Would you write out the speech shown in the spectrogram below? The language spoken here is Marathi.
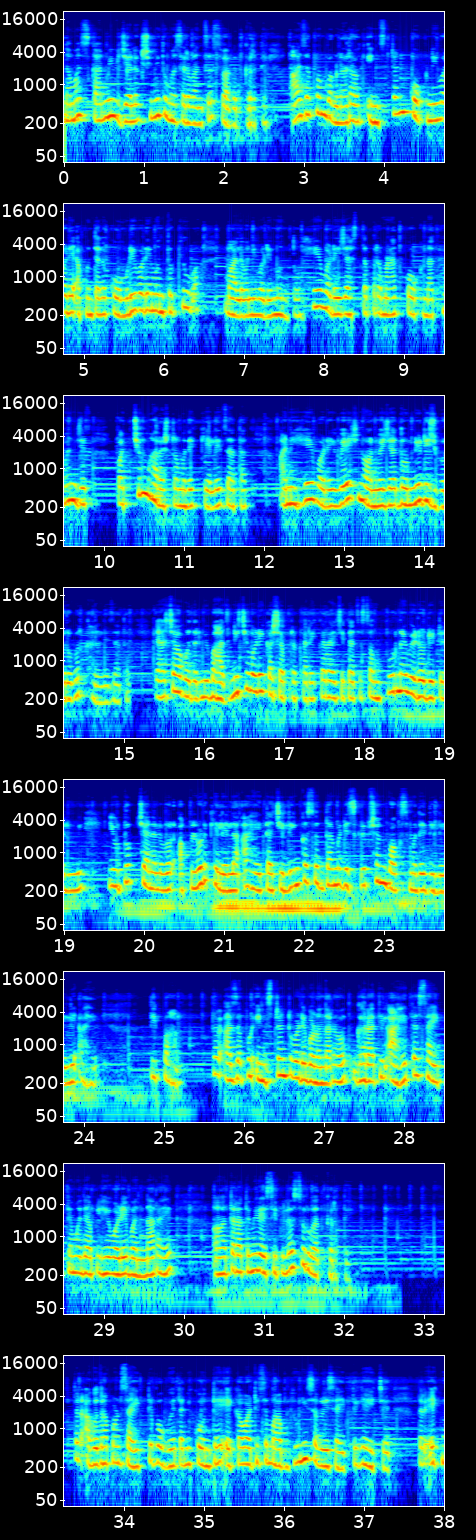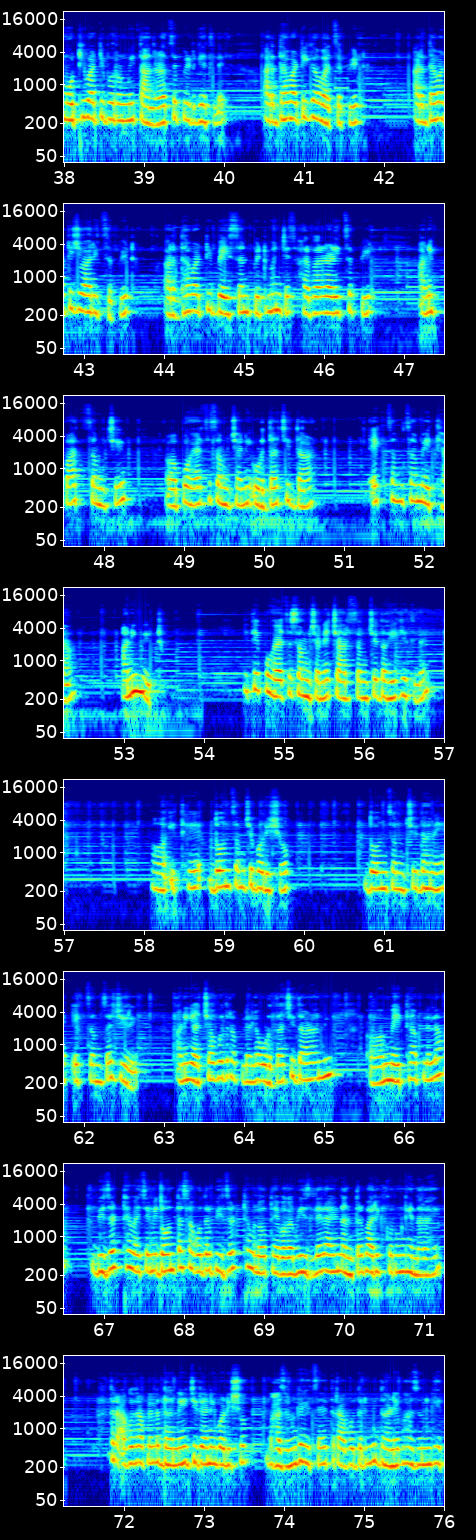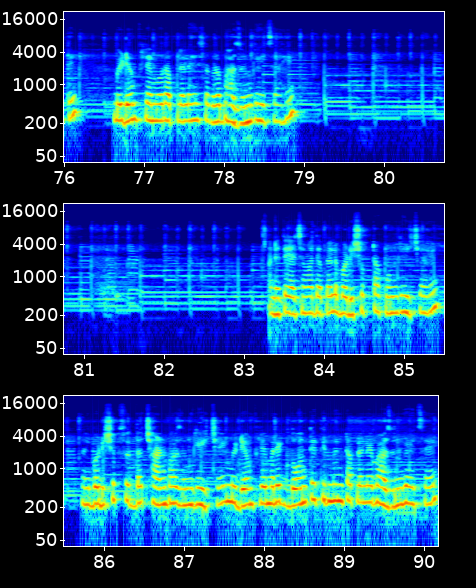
नमस्कार मी विजयलक्ष्मी तुम्हा सर्वांचं स्वागत करते. आज आपण बघणार आहोत इन्स्टंट कोकणी वडे. आपण त्याला कोंबडी वडे म्हणतो किंवा मालवणी वडे म्हणतो. हे वडे जास्त प्रमाणात कोकणात म्हणजेच पश्चिम महाराष्ट्रामध्ये केले जातात आणि हे वडे व्हेज नॉनव्हेज या दोन्ही डिशबरोबर खाल्ले जातात. याच्या अगोदर मी भाजणीची वडे कशाप्रकारे करायची त्याचा संपूर्ण व्हिडिओ डिटेल मी यूट्यूब चॅनलवर अपलोड केलेला आहे. त्याची लिंकसुद्धा मी डिस्क्रिप्शन बॉक्समध्ये दिलेली आहे. ती पहा. तर आज आपण इन्स्टंट वडे बनवणार आहोत. घरातील आहे त्या साहित्यामध्ये आपले हे वडे बनणार आहेत. तर आता मी रेसिपीला सुरुवात करते. तर अगोदर आपण साहित्य बघूयात आणि कोणत्याही एका वाटीचं माप घेऊन ही सगळी साहित्य घ्यायचे आहेत. तर एक मोठी वाटी भरून मी तांदळाचं पीठ घेतलं आहे अर्धा वाटी गव्हाचं पीठ अर्धा वाटी ज्वारीचं पीठ अर्धा वाटी बेसन पीठ म्हणजेच हरभरा डाळीचं पीठ आणि पाच चमचे पोह्याचं पोह्याच्या चमच्याने उडदाची डाळ एक चमचा मेथ्या आणि मीठ. इथे पोह्याच्या चमच्याने चार चमचे दही घेतले. इथे दोन चमचे बडीशोप दोन चमचे धने एक चमचा जिरे. आणि याच्या अगोदर आपल्याला उडदाची डाळ आणि मेथे मेथ्या आपल्याला भिजत ठेवायचे. मी दोन तास अगोदर भिजत ठेवलं होतं. हे बघा भिजलेलं आहे. नंतर बारीक करून घेणार आहे. तर अगोदर आपल्याला धने जिरे आणि बडीशोप भाजून घ्यायचं आहे तर अगोदर मी धणे भाजून घेते. मीडियम फ्लेमवर आपल्याला हे सगळं भाजून घ्यायचं आहे. आणि आता याच्यामध्ये आपल्याला बडीशोप टाकून घ्यायची आहे. आणि बडीशोपसुद्धा छान भाजून घ्यायची आहे. मीडियम फ्लेमवर एक दोन ते तीन मिनटं आपल्याला हे भाजून घ्यायचं आहे.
